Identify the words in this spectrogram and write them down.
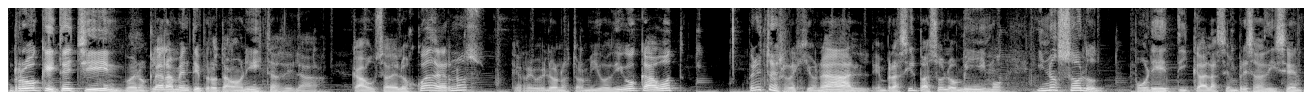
Roque y Techín, bueno, claramente protagonistas de la causa de los cuadernos, que reveló nuestro amigo Diego Cabot, pero esto es regional, en Brasil pasó lo mismo, y no solo por ética las empresas dicen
